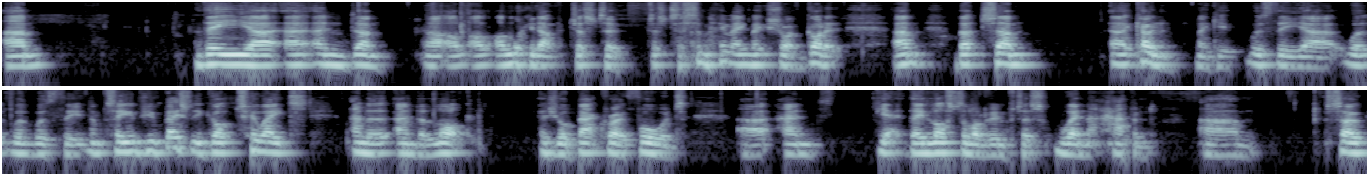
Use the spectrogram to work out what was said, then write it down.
Um, the and um, I'll, I'll, I'll, look it up just to just to make, make sure I've got it. Um, but um, uh, Conan, thank you, was the uh, was, was the so you've basically got two eights and a and a lock as your back row forwards, uh, and yeah, they lost a lot of impetus when that happened. Um, so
